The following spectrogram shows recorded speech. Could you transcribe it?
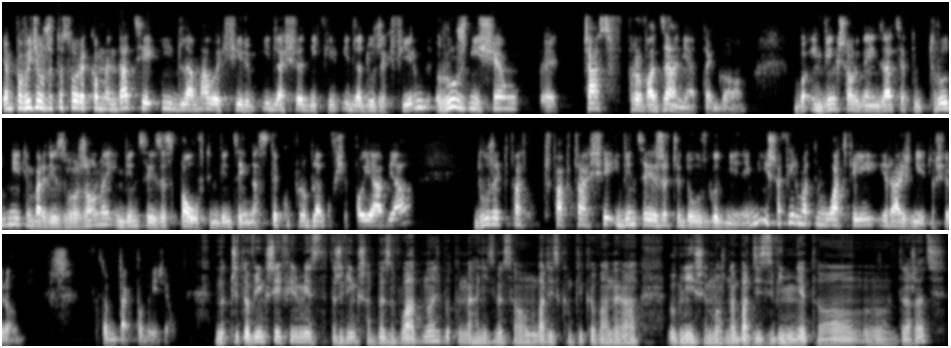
Ja bym powiedział, że to są rekomendacje i dla małych firm, i dla średnich firm, i dla dużych firm. Różni się e, czas wprowadzania tego, bo im większa organizacja, tym trudniej, tym bardziej złożone, im więcej zespołów, tym więcej na styku problemów się pojawia, dłużej trwa, trwa w czasie i więcej jest rzeczy do uzgodnienia. Im mniejsza firma, tym łatwiej i raźniej to się robi. To bym tak powiedział. No, czy to w większej firmie jest też większa bezwładność, bo te mechanizmy są bardziej skomplikowane, a w mniejszej można bardziej zwinnie to e, wdrażać?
